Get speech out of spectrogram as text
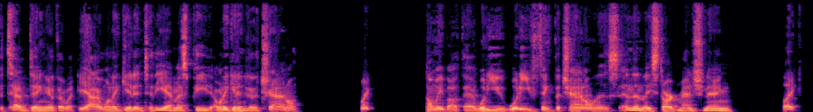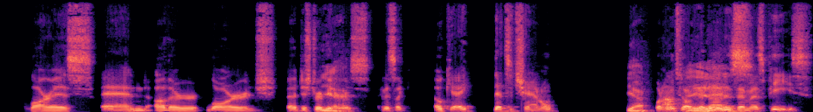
attempting, and they're like, "Yeah, I want to get into the MSP. I want to get into the channel." I'm like, tell me about that. What do you What do you think the channel is? And then they start mentioning like Polaris and other large uh, distributors, yeah. and it's like, okay, that's a channel. Yeah. What I'm talking it about is, is MSPs.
